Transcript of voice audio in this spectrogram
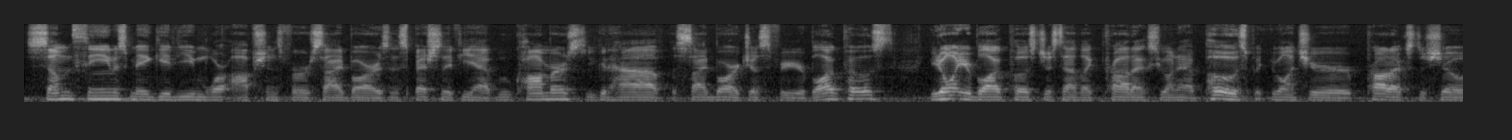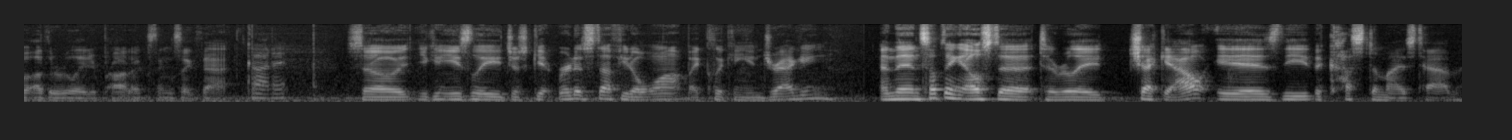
Some themes may give you more options for sidebars, especially if you have WooCommerce. You could have a sidebar just for your blog post. You don't want your blog post just to have like products. You want to have posts, but you want your products to show other related products, things like that. Got it. So you can easily just get rid of stuff you don't want by clicking and dragging. And then something else to, to really check out is the, the customize tab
